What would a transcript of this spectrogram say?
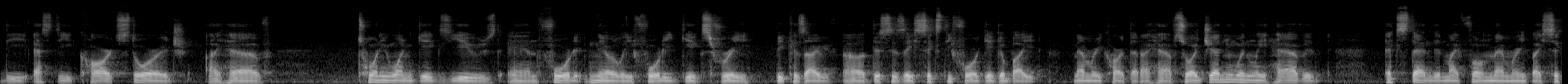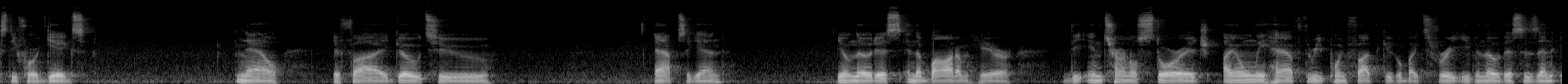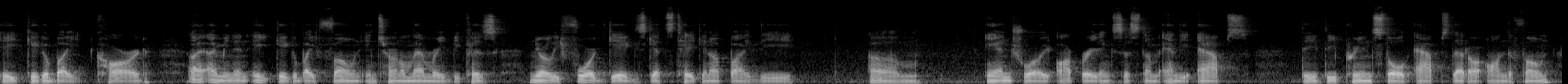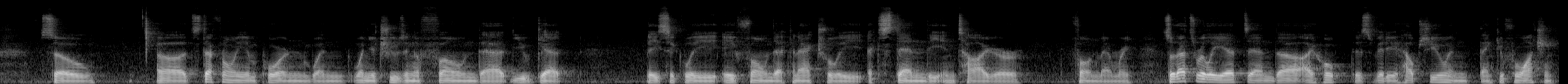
the SD card storage, I have 21 gigs used and 40, nearly 40 gigs free because I uh, this is a 64 gigabyte memory card that I have. So I genuinely have it extended my phone memory by 64 gigs. Now, if I go to apps again, you'll notice in the bottom here, the internal storage, I only have 3.5 gigabytes free, even though this is an 8 gigabyte card. I, I mean an 8 gigabyte phone internal memory because nearly 4 gigs gets taken up by the um, Android operating system and the apps, the, the pre-installed apps that are on the phone. So uh, it's definitely important when, when you're choosing a phone that you get basically a phone that can actually extend the entire phone memory. So that's really it and uh, I hope this video helps you and thank you for watching.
